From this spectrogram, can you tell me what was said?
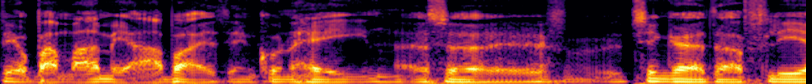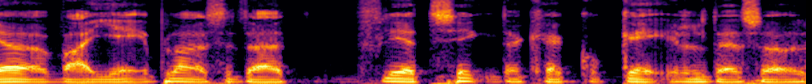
det er jo bare meget mere arbejde, end kun at have en. Altså, jeg øh, tænker, at der er flere variabler, altså der er flere ting, der kan gå galt, altså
